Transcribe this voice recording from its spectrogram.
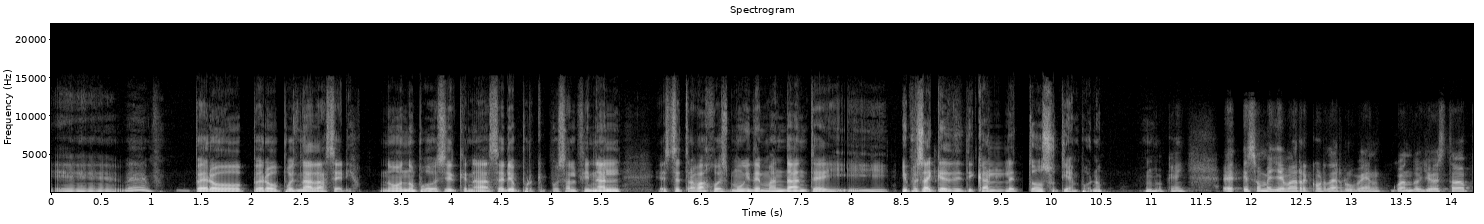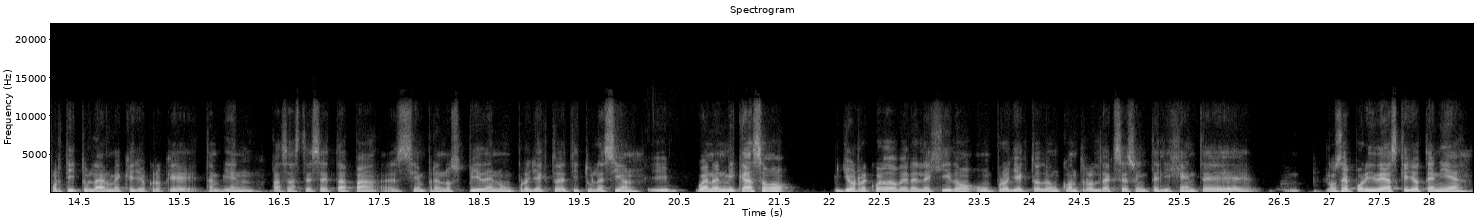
eh, eh, pero, pero pues nada serio. No, no puedo decir que nada serio porque pues al final este trabajo es muy demandante y, y pues hay que dedicarle todo su tiempo, ¿no? Ok. E, eso me lleva a recordar, Rubén, cuando yo estaba por titularme, que yo creo que también pasaste esa etapa, siempre nos piden un proyecto de titulación. Y bueno, en mi caso, yo recuerdo haber elegido un proyecto de un control de acceso inteligente, no sé, por ideas que yo tenía,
